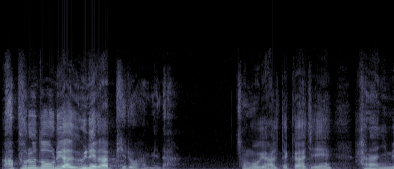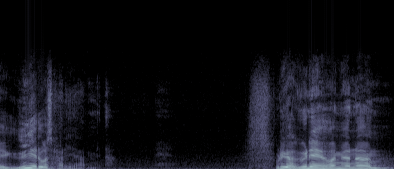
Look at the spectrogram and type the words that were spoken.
앞으로도 우리가 은혜가 필요합니다. 천국에 갈 때까지 하나님의 은혜로 살아야 합니다. 네. 우리가 은혜 하면은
